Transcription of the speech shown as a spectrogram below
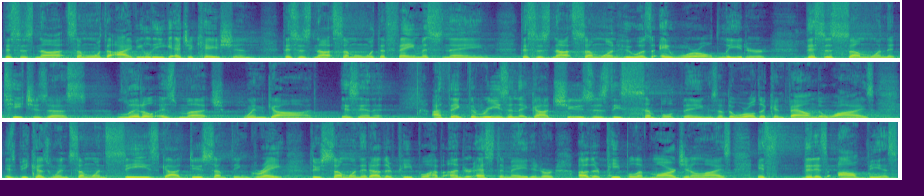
This is not someone with an Ivy League education. This is not someone with a famous name. This is not someone who was a world leader. This is someone that teaches us little as much when God is in it. I think the reason that God chooses these simple things of the world to confound the wise is because when someone sees God do something great through someone that other people have underestimated or other people have marginalized, it's that it's obvious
